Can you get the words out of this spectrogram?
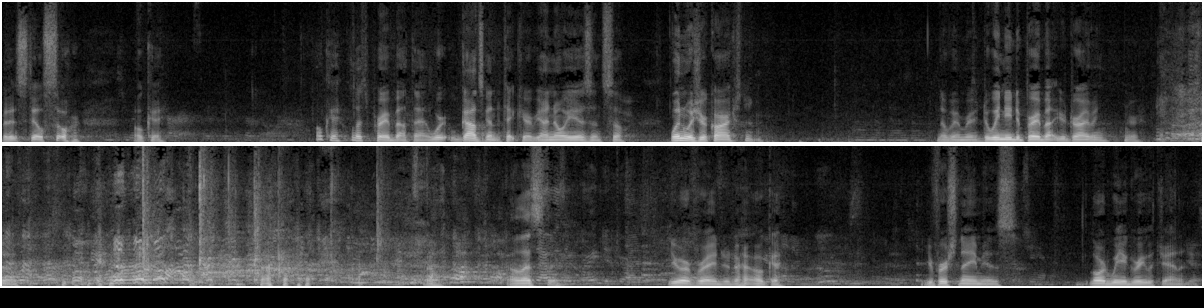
but it's still sore. Okay. Okay, well, let's pray about that. We're, God's going to take care of you. I know He is. And so, when was your car accident? Um, November. Do we need to pray about your driving? Or, so. well, that's the. You were afraid to drive. Okay. Your first name is. Lord, we agree with Janet.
